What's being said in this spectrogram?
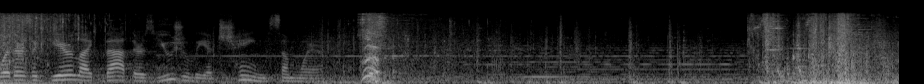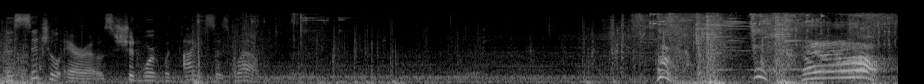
Where there's a gear like that, there's usually a chain somewhere. The sigil arrows should work with ice as well. Ah!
